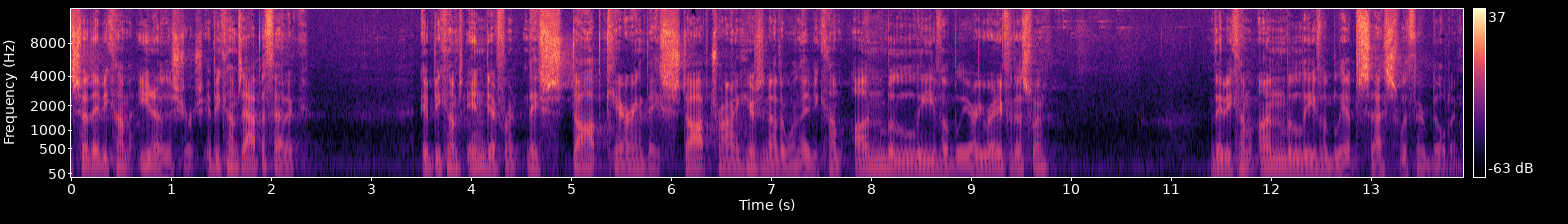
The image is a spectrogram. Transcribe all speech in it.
so they become, you know, this church, it becomes apathetic, it becomes indifferent. They stop caring, they stop trying. Here's another one they become unbelievably, are you ready for this one? They become unbelievably obsessed with their building.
